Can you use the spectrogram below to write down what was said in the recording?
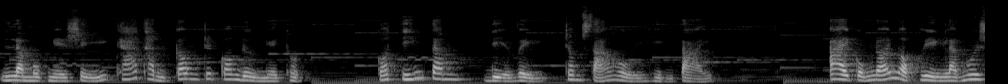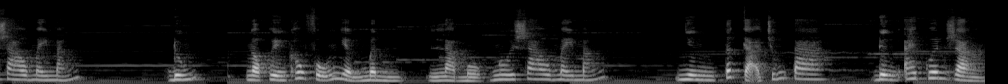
là một nghệ sĩ khá thành công trên con đường nghệ thuật, có tiếng tâm, địa vị trong xã hội hiện tại. Ai cũng nói Ngọc Huyền là ngôi sao may mắn. Đúng, Ngọc Huyền không phủ nhận mình là một ngôi sao may mắn. Nhưng tất cả chúng ta đừng ai quên rằng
